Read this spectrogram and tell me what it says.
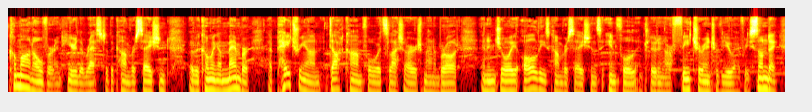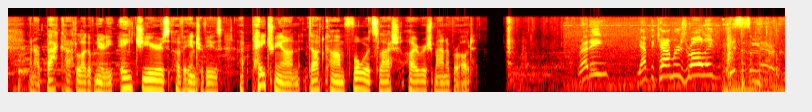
Come on over and hear the rest of the conversation by becoming a member at patreon.com forward slash Irishman abroad and enjoy all these conversations in full, including our feature interview every Sunday and our back catalogue of nearly eight years of interviews at patreon.com forward slash Irishman abroad. Ready? You have the cameras rolling? This is America.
